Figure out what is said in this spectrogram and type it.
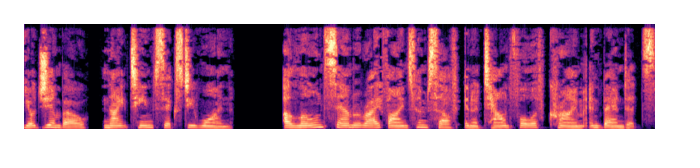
Yojimbo, 1961. A lone samurai finds himself in a town full of crime and bandits.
